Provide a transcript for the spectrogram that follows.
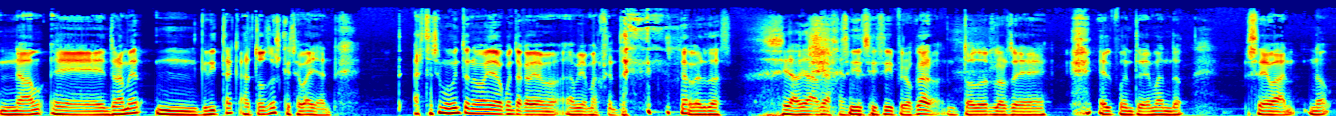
Nao- eh, Dramer mm, grita a todos que se vayan. Hasta ese momento no me había dado cuenta que había, había más gente, la verdad. Sí, había, había gente. Sí, sí, sí, pero claro, todos los de el puente de mando se van, ¿no?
